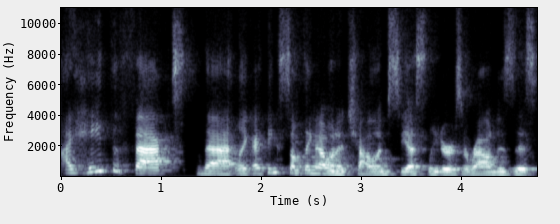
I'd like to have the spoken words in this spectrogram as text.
I hate the fact that, like, I think something I want to challenge CS leaders around is this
